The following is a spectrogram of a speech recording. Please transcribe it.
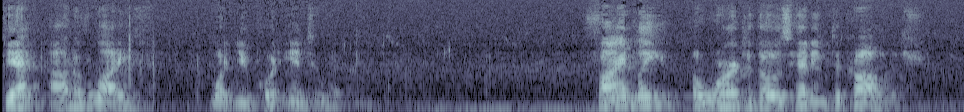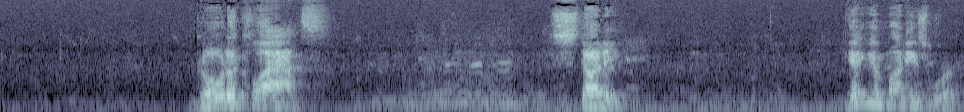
Get out of life what you put into it. Finally, a word to those heading to college. Go to class. Study. Get your money's worth.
